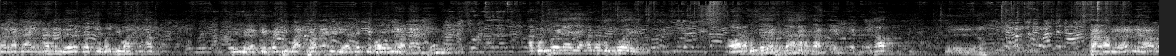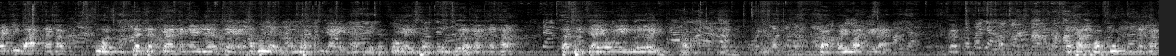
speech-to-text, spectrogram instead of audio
มารับได้ท่านที่เหลือจะเก็บไว้ที่วัดนะครับที่เหลือเก็บไว้ที่วัดคใช่รับไหมที่เหลือจะเก็บไว้ที่วัดโอ้ยน่าพูดท่านผู้ช่วยได้ยังครับท่านผู้ช่วยอ๋อท่านผู้ช่วยยังไม่ได้ครับเออครับเหลือเหลือไว้ที่วัดนะครับ ส่วนจะจัดการยังไงแล้วแต่ท่านผู้ใหญ่วัวัดดผู้ใหญ่นะท่านผู้ใหญ่ทั้งสองผู้ใหญ่สองหมู่ช่วยกันนะครับ ตัดสินใจเอาเองเลยครับนะฝากไว้วัดนี่แหละนะครับนะครับขอบคุณนะครับ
